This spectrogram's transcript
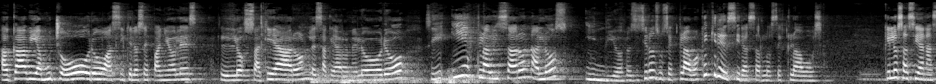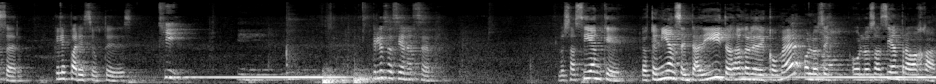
acá había mucho oro, así que los españoles los saquearon, le saquearon el oro, ¿sí? Y esclavizaron a los indios, los hicieron sus esclavos. ¿Qué quiere decir hacer los esclavos? ¿Qué los hacían hacer? ¿Qué les parece a ustedes? Sí. ¿Qué les hacían hacer? ¿Los hacían qué? ¿Los tenían sentaditos dándole de comer o los, o los hacían trabajar?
